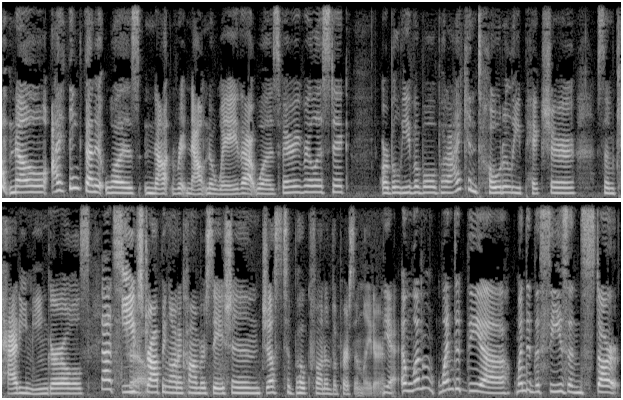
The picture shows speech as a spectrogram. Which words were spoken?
don't know. I think that it was not written out in a way that was very realistic or believable, but I can totally picture some catty mean girls That's true. eavesdropping on a conversation just to poke fun of the person later. Yeah, and when when did the uh when did the season start?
